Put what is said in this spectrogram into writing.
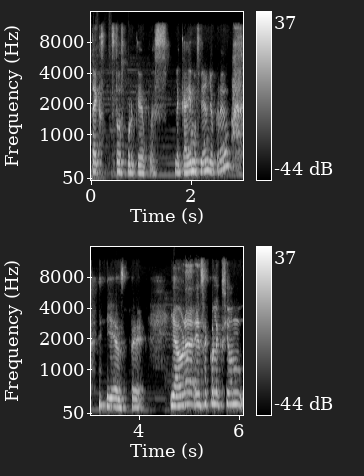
textos porque pues le caímos bien, yo creo. y este y ahora esa colección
